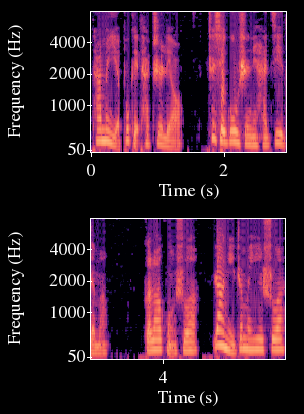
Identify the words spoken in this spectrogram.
他们也不给他治疗。这些故事你还记得吗？格劳孔说：“让你这么一说，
